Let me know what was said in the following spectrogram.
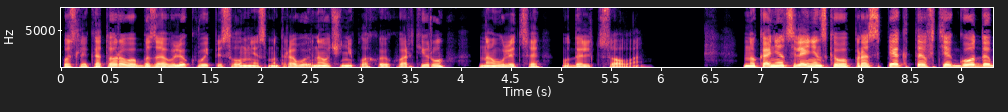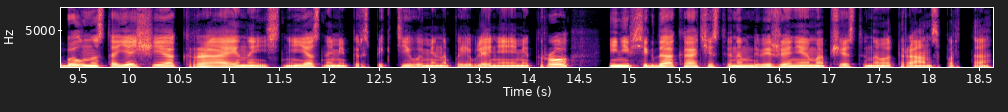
после которого Базовлюк выписал мне смотровую на очень неплохую квартиру на улице Удальцова. Но конец Ленинского проспекта в те годы был настоящей окраиной с неясными перспективами на появление метро и не всегда качественным движением общественного транспорта.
